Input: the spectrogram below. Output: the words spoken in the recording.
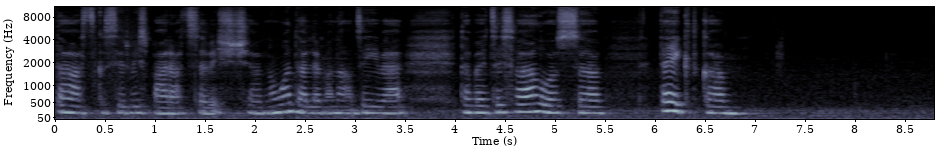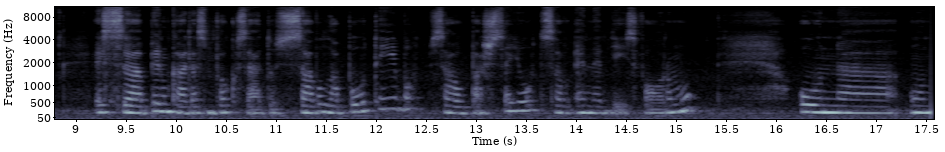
stāsts, kas ir vispār atsevišķa nodaļa manā dzīvē. Tāpēc es vēlos uh, teikt, ka es uh, pirmkārt esmu fokusēta uz savu labklājību, savu pašsajūtu, savu enerģijas formu. Un, uh, un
